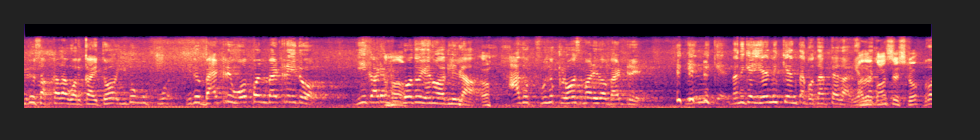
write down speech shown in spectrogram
ಇದು ಸಕ್ಕದಾಗ ವರ್ಕ್ ಆಯ್ತು. ಇದು ಇದು ಬ್ಯಾಟ್ರಿ ಓಪನ್ ಬ್ಯಾಟ್ರಿ ಇದು. ಈ ಗಾಡಿ ಮುಗೋದು ಏನೂ ಆಗಲಿಲ್ಲ. ಅದು ಫುಲ್ ಕ್ಲೋಸ್ ಮಾಡಿರೋ ಬ್ಯಾಟ್ರಿ. ಏನಕ್ಕೆ ನನಗೆ ಏನಕ್ಕೆ ಅಂತ ಗೊತ್ತಾಗ್ತಾ ಇಲ್ಲ. ಅದರ ಕಾಸ್ಟ್ ಎಷ್ಟು? ಬ್ರೋ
